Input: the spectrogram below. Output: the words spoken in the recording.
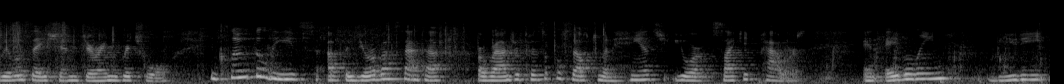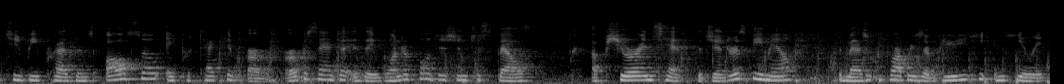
realization during ritual, include the leaves of the Yerba Santa around your physical self to enhance your psychic powers, enabling beauty to be present. Also, a protective herb. Herba Santa is a wonderful addition to spells a pure intent. The gender is female. The magical properties are beauty and healing.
